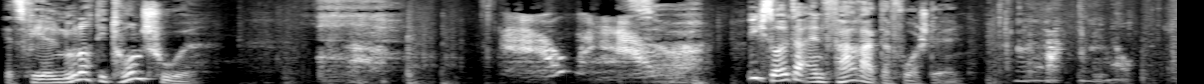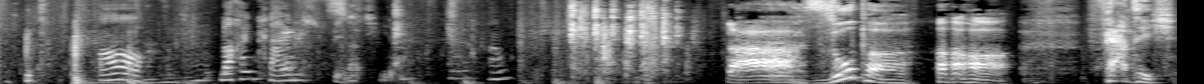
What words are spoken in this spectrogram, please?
jetzt fehlen nur noch die Turnschuhe. So. Ich sollte ein Fahrrad davor stellen. Genau. Oh, noch ein kleines bisschen. Ah, super. Fertig.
